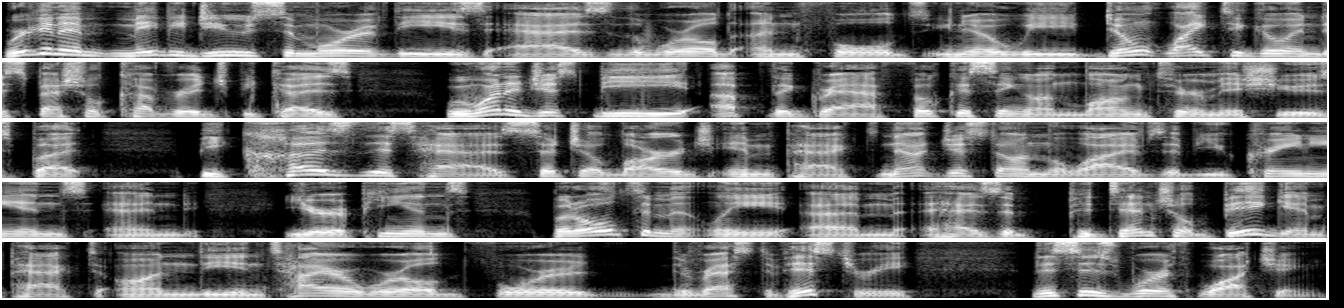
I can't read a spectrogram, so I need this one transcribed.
We're going to maybe do some more of these as the world unfolds. You know, we don't like to go into special coverage because we want to just be up the graph, focusing on long term issues. But because this has such a large impact, not just on the lives of Ukrainians and Europeans, but ultimately um, has a potential big impact on the entire world for the rest of history, this is worth watching.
